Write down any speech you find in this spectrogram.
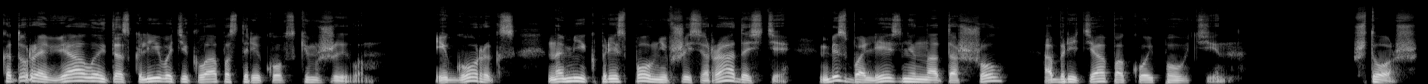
которая вяло и тоскливо текла по стариковским жилам. И Горекс, на миг преисполнившись радости, безболезненно отошел, обретя покой паутин. Что ж,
